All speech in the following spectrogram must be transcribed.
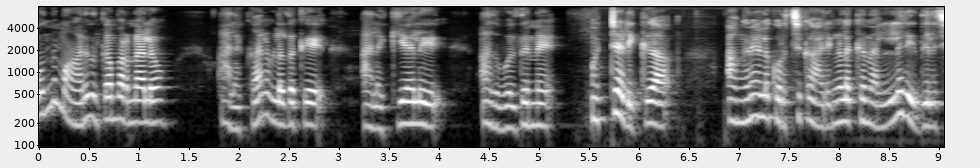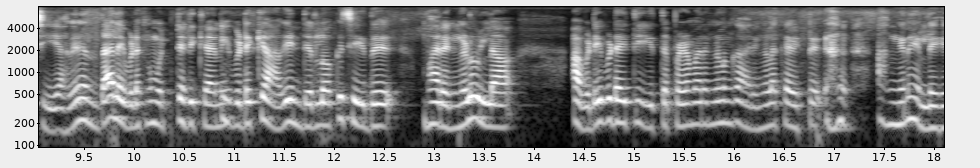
ഒന്ന് മാറി നിൽക്കാൻ പറഞ്ഞാലോ? അലക്കാനുള്ളതൊക്കെ അലക്കിയാൽ അതുപോലെ തന്നെ മുറ്റടിക്കുക അങ്ങനെയുള്ള കുറച്ച് കാര്യങ്ങളൊക്കെ നല്ല രീതിയിൽ ചെയ്യുക. അതിനെന്തായാലും ഇവിടേക്ക് മുറ്റടിക്കാൻ ഇവിടേക്ക് ആകെ ഇന്റർലോക്ക് ചെയ്ത് മരങ്ങളുമില്ല. അവിടെ ഇവിടെ ആയിട്ട് ഈത്തപ്പഴ മരങ്ങളും കാര്യങ്ങളൊക്കെ ആയിട്ട് അങ്ങനെയല്ലേ?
